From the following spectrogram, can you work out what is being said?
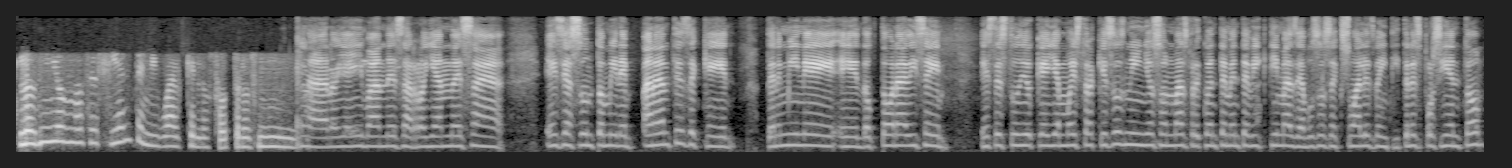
Los niños no se sienten igual que los otros niños. Claro, y ahí van desarrollando esa, ese asunto. Mire, antes de que termine, eh, doctora, dice este estudio que ella muestra que esos niños son más frecuentemente víctimas de abusos sexuales, 23%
